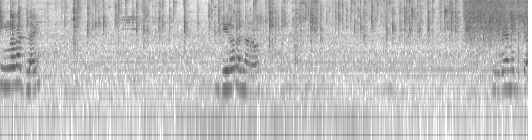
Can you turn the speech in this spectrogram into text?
हिंग घातलाय. जिरं घालणार आहोत. हिरव्या मिरच्या.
